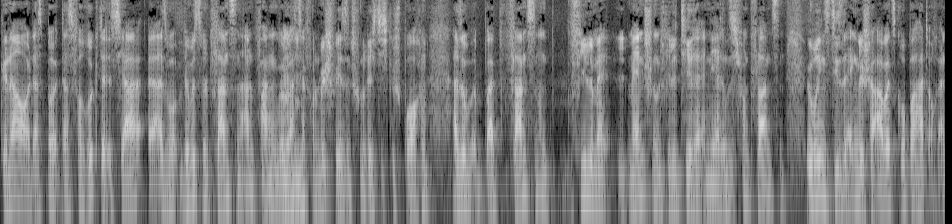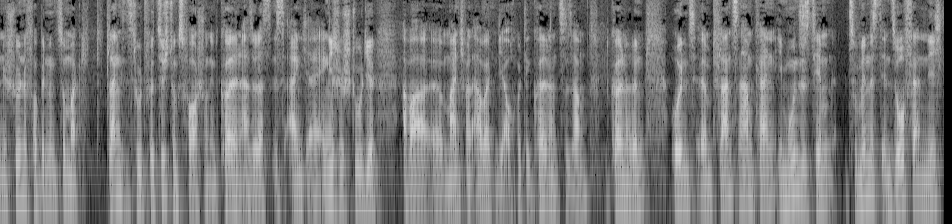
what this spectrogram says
Genau, das, das Verrückte ist ja, äh, also wir müssen mit Pflanzen anfangen. Du mhm. hast ja von Mischwesen schon richtig gesprochen. Also bei Pflanzen und viele Menschen und viele Tiere ernähren sich von Pflanzen. Übrigens, diese englische Arbeitsgruppe hat auch eine schöne Verbindung zum Max-Planck-Institut für Züchtungsforschung in Köln. Also das ist eigentlich eine englische Studie, aber äh, manchmal arbeiten die auch mit den Kölnern zusammen, mit Kölnerinnen. Und ähm, Pflanzen haben kein Immunsystem, zumindest insofern nicht,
